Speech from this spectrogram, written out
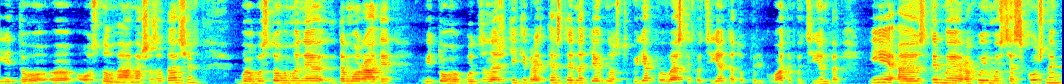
і то е, основна наша задача, бо без того ми не дамо ради. Від того буде залежати, які брати тести на діагностику, як вивести пацієнта, тобто лікувати пацієнта. І е, з тим ми рахуємося з кожним,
